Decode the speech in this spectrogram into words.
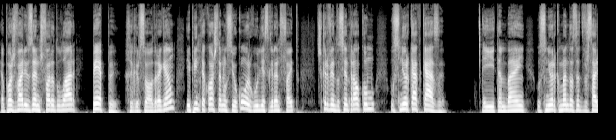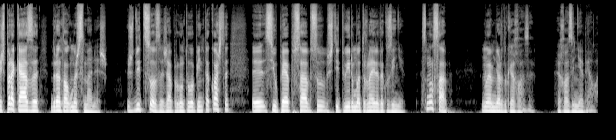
Após vários anos fora do lar, Pepe regressou ao Dragão e Pinto da Costa anunciou com orgulho esse grande feito, descrevendo o Central como o senhor cá de casa e também o senhor que manda os adversários para casa durante algumas semanas. Judite Souza já perguntou a Pinto da Costa uh, se o Pepe sabe substituir uma torneira da cozinha. Se não sabe, não é melhor do que a Rosa. A Rosinha dela.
